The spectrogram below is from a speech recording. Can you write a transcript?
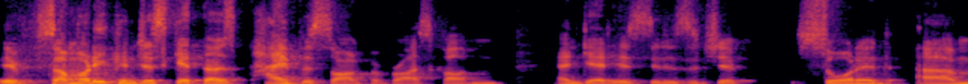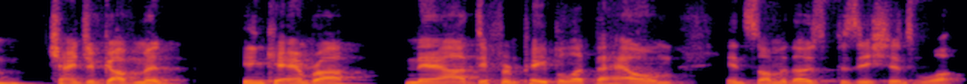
if somebody can just get those papers signed for Bryce Cotton and get his citizenship sorted, um, change of government in Canberra now, different people at the helm in some of those positions. What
